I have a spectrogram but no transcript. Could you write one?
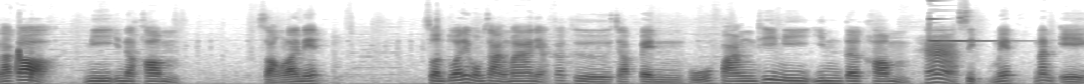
แล้วก็มีอินเตอร์คอม 200 เมตร ส่วนตัวที่ผมสั่งมาเนี่ย ก็คือจะเป็นหูฟังที่มีอินเตอร์คอม 50 เมตร นั่นเอง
